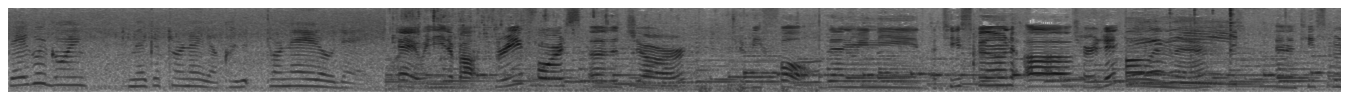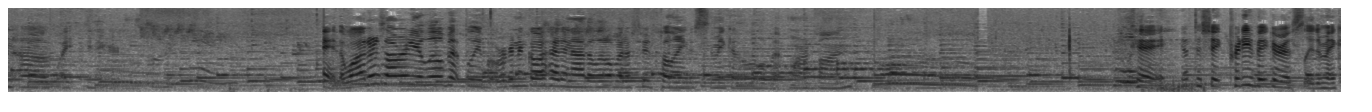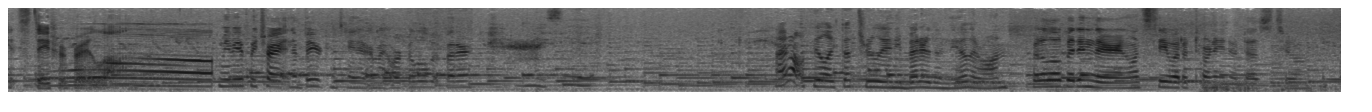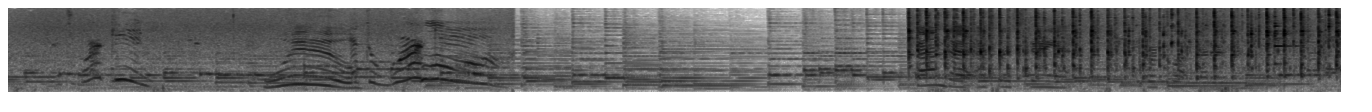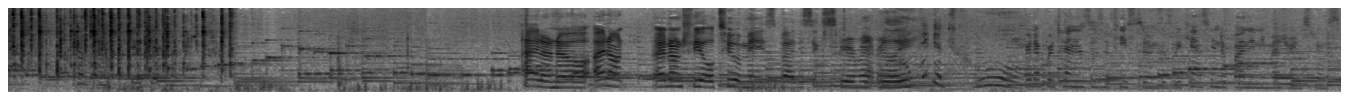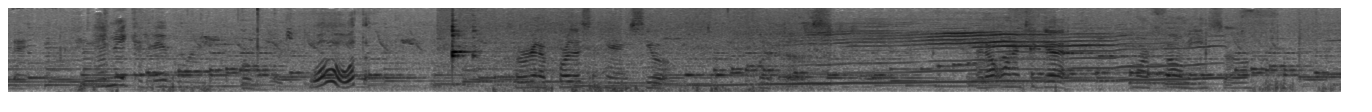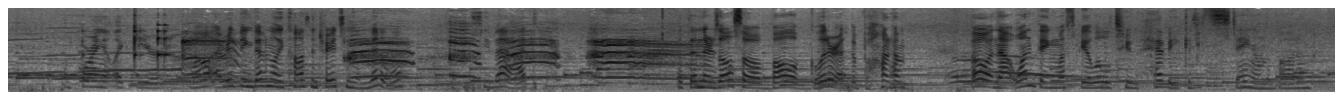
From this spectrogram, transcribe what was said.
Today we're going to make a tornado because it's tornado day. Okay, we need about three-fourths of the jar to be full. Then we need a teaspoon of detergent, all in there, and a teaspoon of white vinegar. Okay, the water's already a little bit blue, but we're gonna go ahead and add a little bit of food coloring just to make it a little bit more fun. Okay, you have to shake pretty vigorously to make it stay for very long. Maybe if we try it in a bigger container, it might work a little bit better. I see it. I don't feel like that's really any better than the other one. Put a little bit in there and let's see what a tornado does to them. It's working. Woo! It's working. Found that actually stirring it I don't know. I don't I don't feel too amazed by this experiment really. I think it's cool. We're gonna pretend this is a teaspoon because we can't seem to find any measuring spoons today. I make a big one. Whoa, what the? So we're gonna pour this in here and see what, what it does. I don't want it to get more foamy, so I'm pouring it like beer. Well, everything definitely concentrates in the middle. You can see that. But then there's also a ball of glitter at the bottom. Oh, and that one thing must be a little too heavy because it's staying on the bottom.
